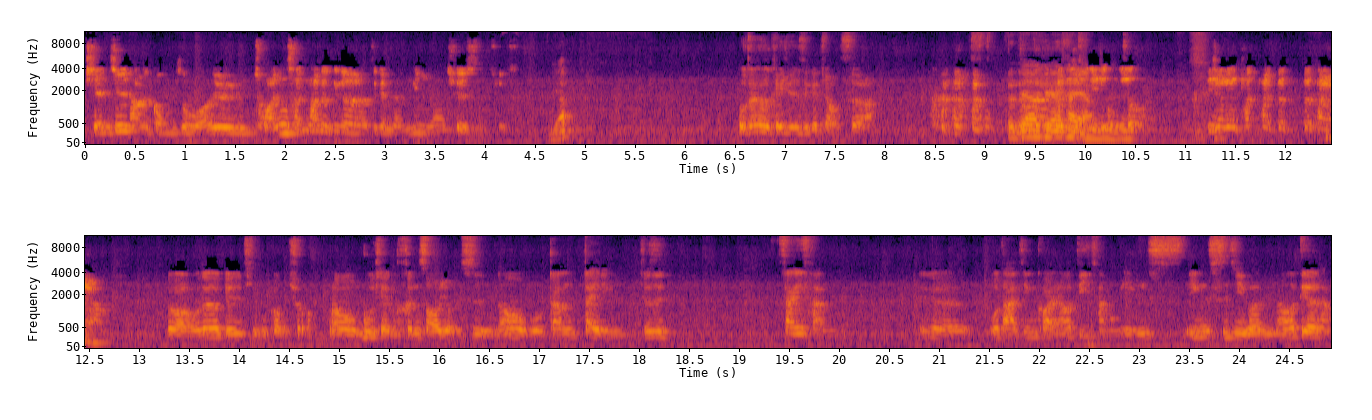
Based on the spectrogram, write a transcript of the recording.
衔接他的工作，去传承他的这个这个能力啊，确实确实。Yep，我在二 K 就是这个角色啊。你在二 K 在太阳你你工作，你现在在太太在在太阳，对吧？我在二 K 是替补控球，然后我目前很少勇士，然后我刚带领就是上一场那个我打金块，然后第一场赢赢十几分，然后第二场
